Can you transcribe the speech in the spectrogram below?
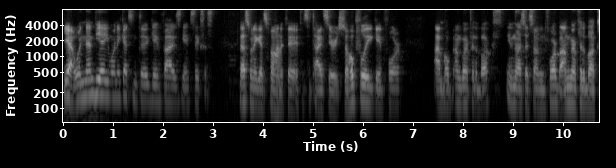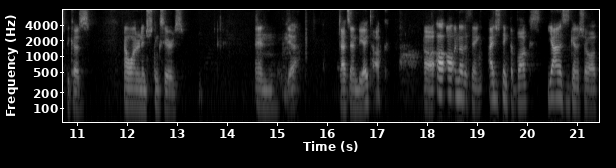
yeah, when NBA when it gets into game fives, game sixes, that's when it gets fun. If it, if it's a tied series, so hopefully game four, I'm hope I'm going for the Bucks. Even though I said seven four, but I'm going for the Bucks because I want an interesting series. And yeah, that's NBA talk. Uh, oh, oh, another thing, I just think the Bucks. Giannis is going to show up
